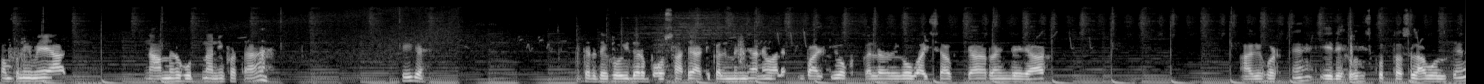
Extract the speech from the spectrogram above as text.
कंपनी में यार नाम मेरे को उतना नहीं पता है। ठीक है? इधर देखो, इधर बहुत सारे आर्टिकल मिल जाने वाले बाल्टियों का कलर देखो भाई साहब, क्या रंग है यार। आगे बढ़ते हैं। ये देखो, इसको तसला बोलते हैं।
